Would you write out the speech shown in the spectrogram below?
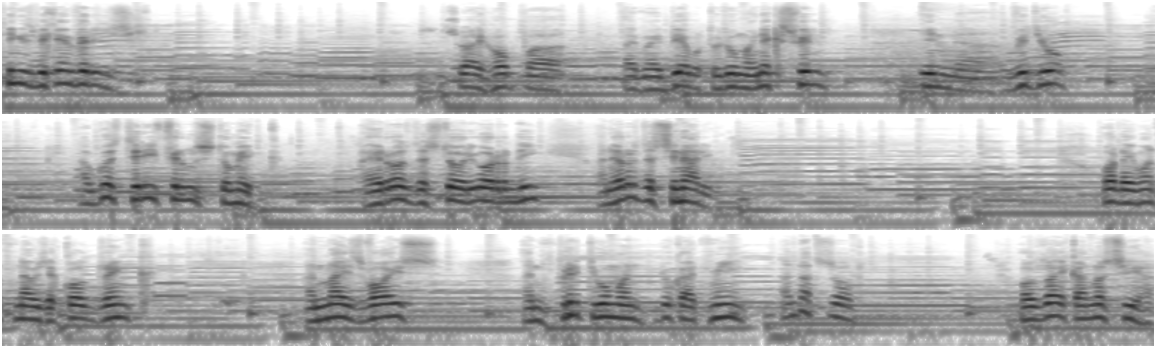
things became very easy. So I hope uh, I might be able to do my next film in uh, video. I've got three films to make. I wrote the story already and I wrote the scenario. All I want now is a cold drink, a nice voice, and pretty woman look at me, and that's all. Although I cannot see her.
